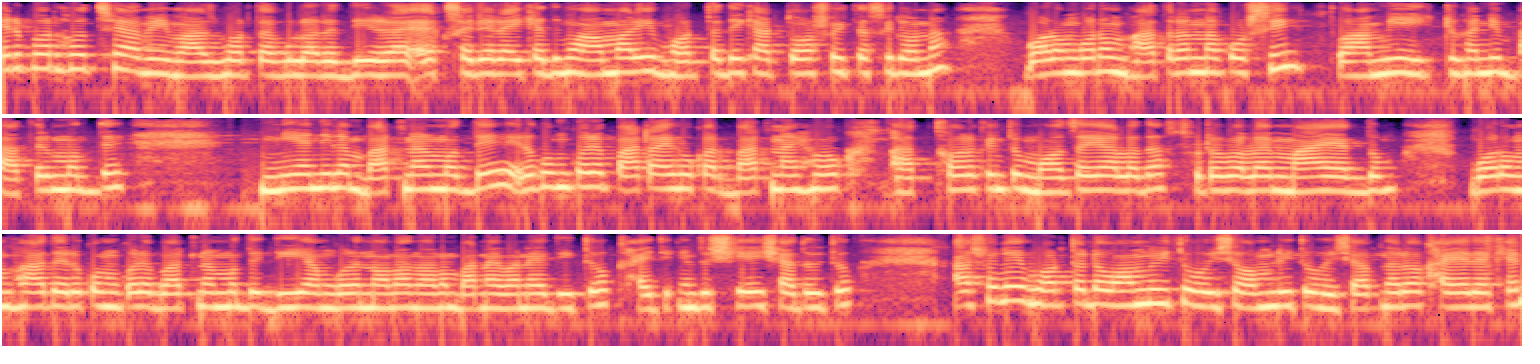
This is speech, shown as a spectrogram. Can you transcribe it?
এরপর হচ্ছে আমি মাছ ভর্তাগুলো দিয়ে এক সাইডে রাইখা দিব আমার এই ভর্তা দেখে আর তস হইতে ছিল না। গরম গরম ভাত রান্না করছি। তো আমি একটুখানি ভাতের মধ্যে নিয়ে নিলাম বাটনার মধ্যে। এরকম করে পাটাই হোক আর বাটনাই হোক, ভাত খাওয়ার কিন্তু মজাই আলাদা। ছোটবেলায় মা একদম গরম ভাত এরকম করে বাটনার মধ্যে দিয়ে আম করে নরম নরম বানায় বানিয়ে দিত। খাইতে কিন্তু সেই স্বাদ হইতো। আসলে ভর্তাটা অমৃত হয়েছে অমৃত হয়েছে আপনারাও খাইয়ে দেখেন।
